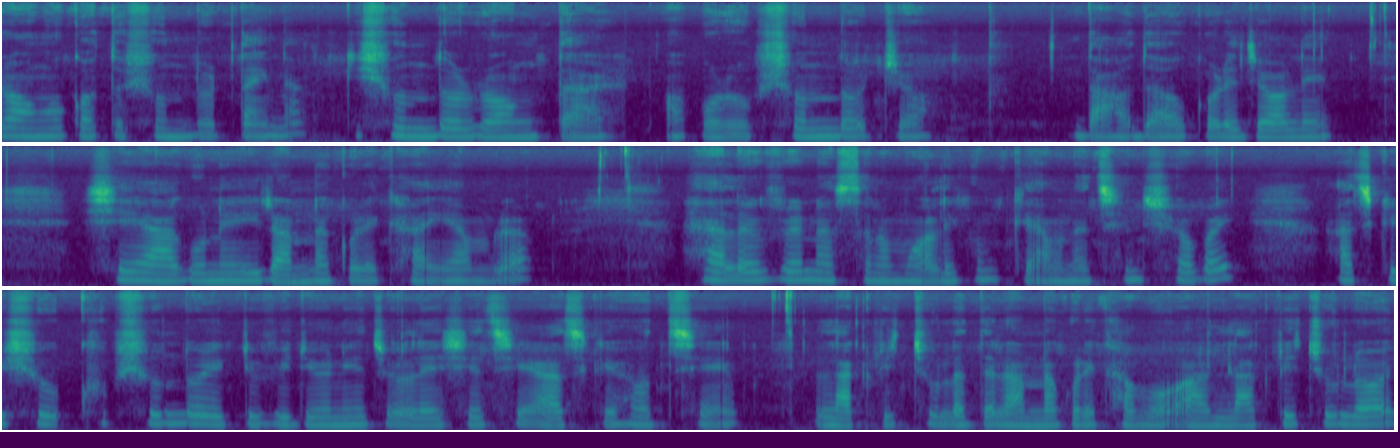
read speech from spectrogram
রঙও কত সুন্দর, তাই না? কি সুন্দর রং তার, অপরূপ সৌন্দর্য। দাও দাও করে জলে। সে আগুনেই রান্না করে খাই আমরা। হ্যালো ফ্রেন্ড আসসালামু আলাইকুম। কেমন আছেন সবাই? আজকে খুব সুন্দর একটি ভিডিও নিয়ে চলে এসেছি। আজকে হচ্ছে লাকড়ির চুলাতে রান্না করে খাব। আর লাকড়ির চুলায়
